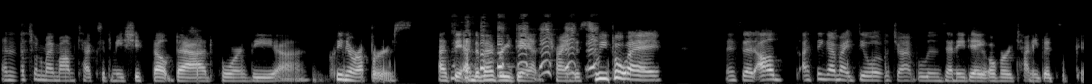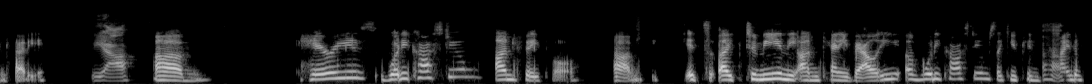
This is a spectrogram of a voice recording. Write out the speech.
And that's when my mom texted me. She felt bad for the uh, cleaner uppers at the end of every dance trying to sweep away. I said, I'll I think I might deal with giant balloons any day over tiny bits of confetti. Yeah. Um, Harry's Woody costume, unfaithful. Um, it's like to me in the uncanny valley of Woody costumes, like you can Uh-huh. kind of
